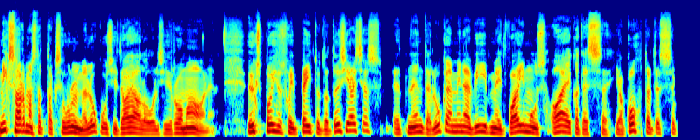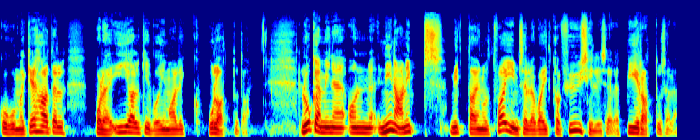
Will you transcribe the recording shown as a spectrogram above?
miks armastatakse ulmelugusid, ajaloolisi romaane? üks põhjus võib peituda tõsiasjas, et nende lugemine viib meid vaimus aegadesse ja kohtadesse, kuhu me kehadel pole iialgi võimalik ulatuda. Lugemine on ninanips mitte ainult vaimsele, vaid ka füüsilisele piiratusele.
